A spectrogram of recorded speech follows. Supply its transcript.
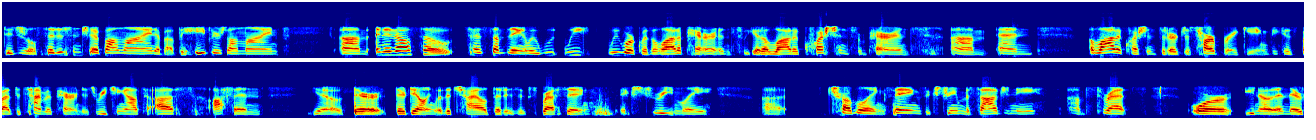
digital citizenship online, about behaviors online. Um, and it also says something. I mean, we, we we work with a lot of parents. We get a lot of questions from parents, um, and a lot of questions that are just heartbreaking because by the time a parent is reaching out to us, often, you know, they're they're dealing with a child that is expressing extremely uh, troubling things, extreme misogyny, um, threats, or you know, and they're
